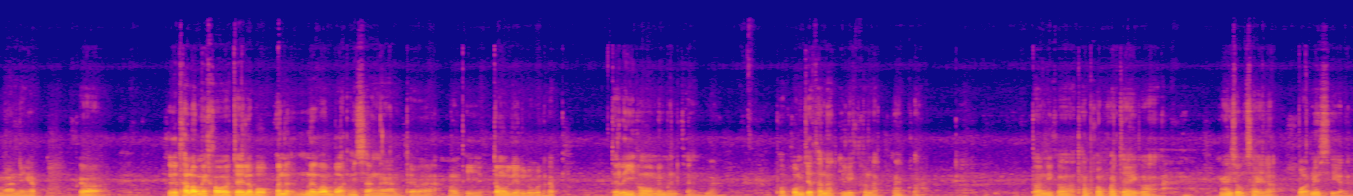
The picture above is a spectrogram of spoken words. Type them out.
ประมาณนี้ครับ ก็คือถ้าเราไม่เข้าใจระบบก็นึกนึกว่าบอร์ดไม่สั่งงาน แต่ว่าบางทีต้องเรียนรู้นะครับ แต่ละยี่ห้อไม่เหมือนกันนะเพราะผมจะถนัดอิเล็กโทรลักส์มากกว่า ตอนนี้ก็ทำความเข้าใจก็หายสงสัยแล้วบอร์ดไม่เสียแล้ว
